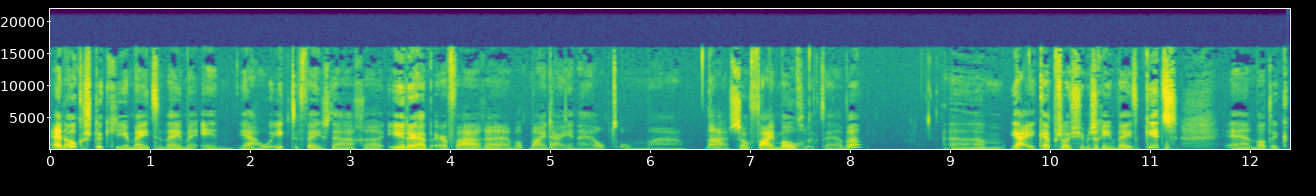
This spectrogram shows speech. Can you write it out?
En ook een stukje je mee te nemen in ja, hoe ik de feestdagen eerder heb ervaren en wat mij daarin helpt om uh, nou, het zo fijn mogelijk te hebben. Um, ja, ik heb zoals je misschien weet kids. En wat ik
